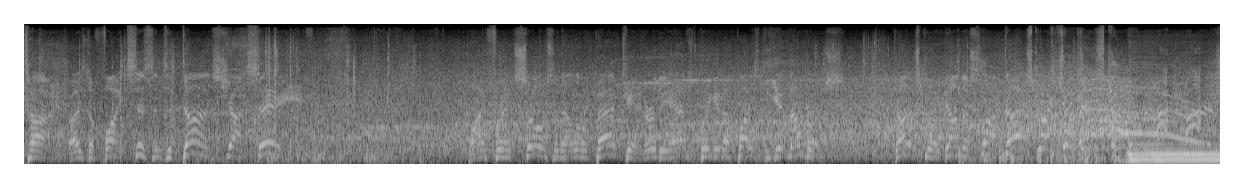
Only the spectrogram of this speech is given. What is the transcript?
time. Tries to find Sissons. It does. Shot save by Francouz and that little backhander. The Avs bring it up ice to get numbers. Donskoi down the slot. Donskoi shoots and scores!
